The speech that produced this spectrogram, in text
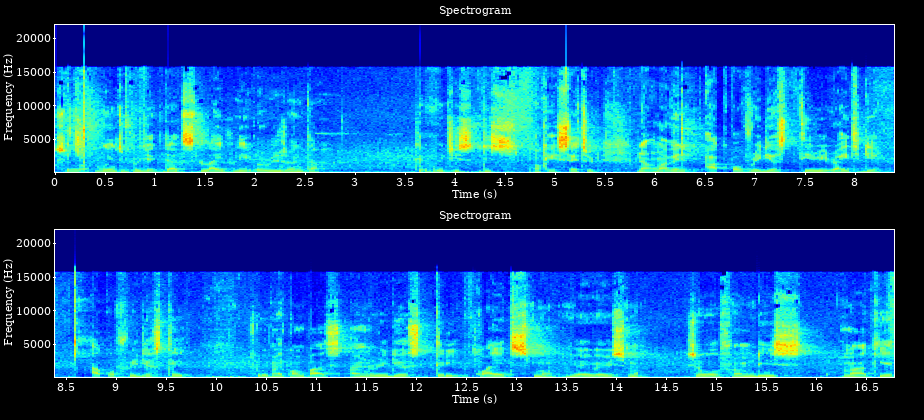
So i'm going to project that slightly horizontal. Okay which is this. Okay settled. Now i'm having arc of radius theory right there. Arc of radius 3 so with my compass and radius 3 quite small very very small. So from this mark here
